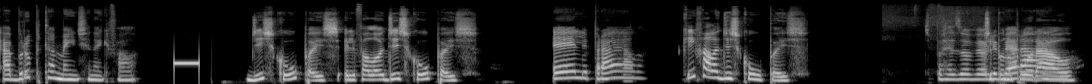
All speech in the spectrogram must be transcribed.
abruptamente, né, que fala. Desculpas. Ele falou desculpas. Ele pra ela. Quem fala desculpas? Tipo, resolveu tipo, liberar. no plural.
